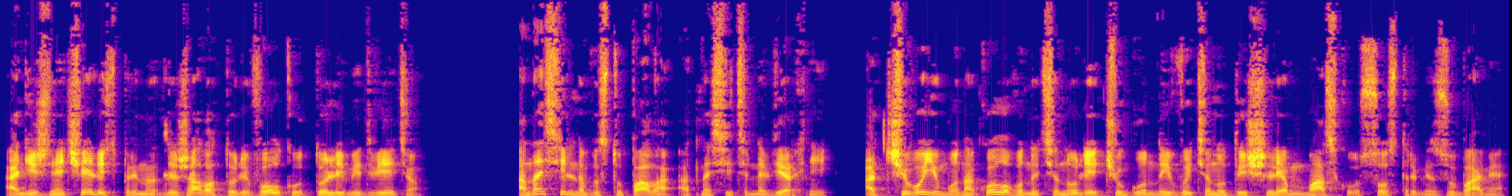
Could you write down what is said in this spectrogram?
а нижняя челюсть принадлежала то ли волку, то ли медведю. Она сильно выступала относительно верхней, отчего ему на голову натянули чугунный вытянутый шлем-маску с острыми зубами.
